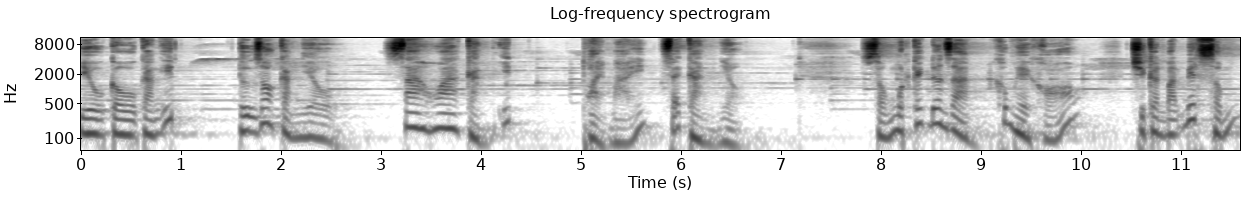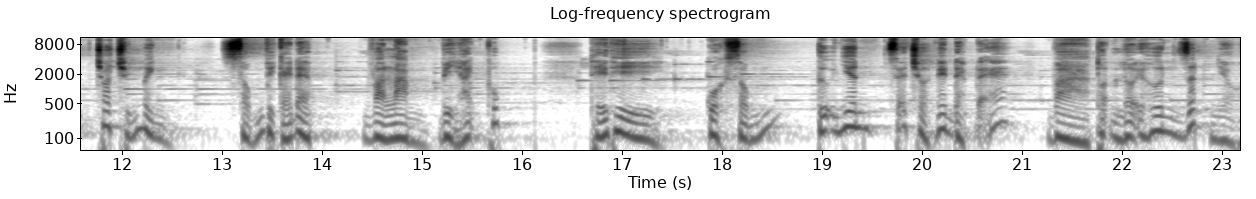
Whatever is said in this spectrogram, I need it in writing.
Yêu cầu càng ít, tự do càng nhiều, xa hoa càng ít, thoải mái sẽ càng nhiều. Sống một cách đơn giản, không hề khó chỉ cần bạn biết sống cho chính mình, sống vì cái đẹp và làm vì hạnh phúc. Thế thì cuộc sống tự nhiên sẽ trở nên đẹp đẽ và thuận lợi hơn rất nhiều.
